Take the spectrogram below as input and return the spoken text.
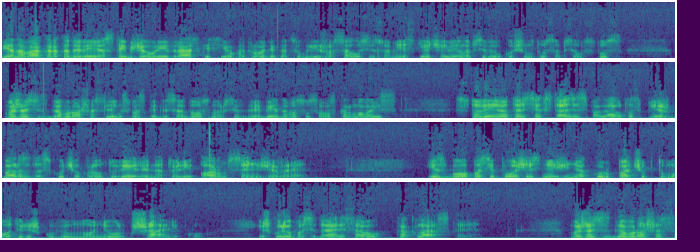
Vieną vakarą, kada vėjas taip žiauriai draskėsi, jog atrodė, kad sugrįžo sausis, o miestiečiai vėl apsivilko šiltus apsiaustus – Mažasis gavrošas linksmas, kaip visados, nors ir drebėdamas su savo skarmalais, stovėjo tarsi ekstazis pagautas prieš barzdą skučio krautuvėlę netoli Orm Saint-Gevre. Jis buvo pasipuošęs nežinia kur pačiuptų moteriškų vilnonių šalikų, iš kurio pasidarė savo kaklaskarę. Mažasis gavrošas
